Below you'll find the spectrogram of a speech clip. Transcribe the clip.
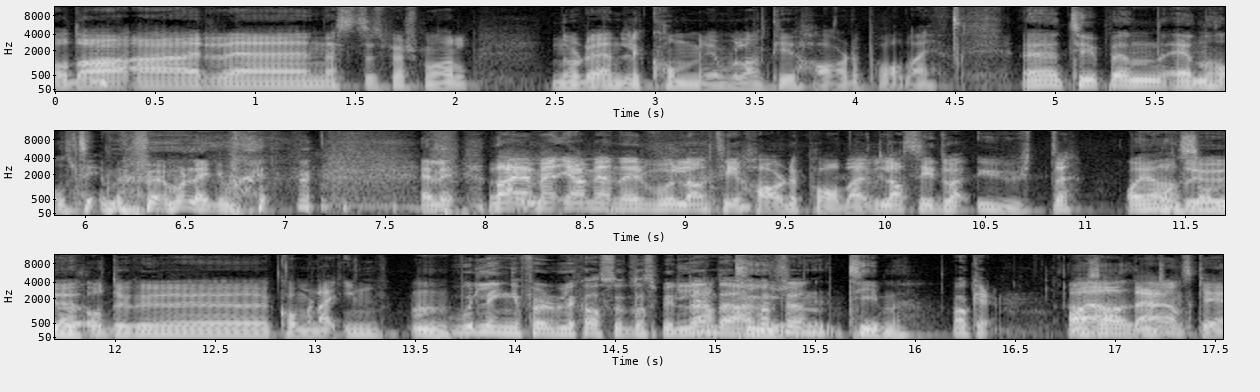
Og da er eh, neste spørsmål Når du endelig kommer inn, hvor lang tid har du på deg? Eh, typ en en og en halv time før jeg må legge meg. Eller Nei, jeg, men, jeg mener hvor lang tid har du på deg? La oss si du er ute, oh, ja, og, du, sånn, ja. og du uh, kommer deg inn. Hvor lenge før du blir kastet ut av spillet? Ja, det er ti, kanskje en time. OK. Altså, ja, det er ganske,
